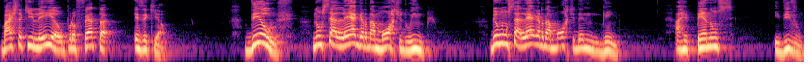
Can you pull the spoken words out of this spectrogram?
Basta que leia o profeta Ezequiel. Deus não se alegra da morte do ímpio. Deus não se alegra da morte de ninguém. Arrependam-se e vivam.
